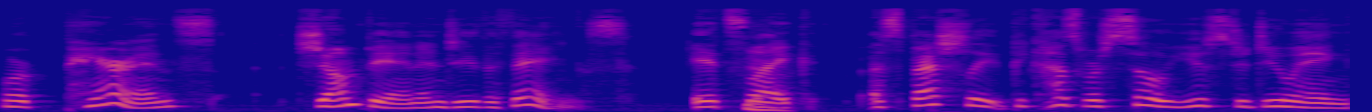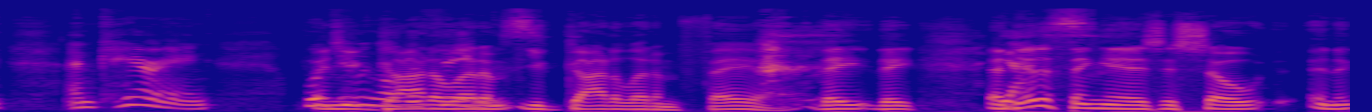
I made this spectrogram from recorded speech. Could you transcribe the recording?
or parents jump in and do the things. It's yeah. like, especially because we're so used to doing and caring. We're and you gotta the let them. You gotta let them fail. They they. And yes. the other thing is, is so in a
